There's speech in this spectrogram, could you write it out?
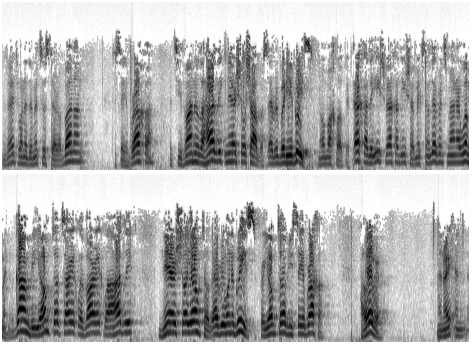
Right? One of the mitzvahs derabanan to say a bracha. V'tzivanu lahadlik ner shel Shabbos. Everybody agrees. No machloket. Echad ish ve'echad isha. Makes no difference, man or woman. Gam yom tov tzarich levarich lahadlik ner shel yom tov. Everyone agrees. For yom tov, you say a bracha. However, and right, and uh,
